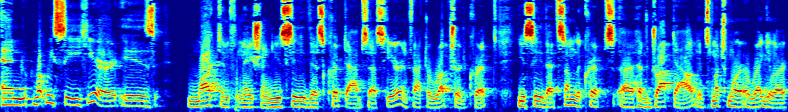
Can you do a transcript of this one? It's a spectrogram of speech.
And what we see here is marked inflammation. You see this crypt abscess here, in fact, a ruptured crypt. You see that some of the crypts uh, have dropped out. It's much more irregular,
